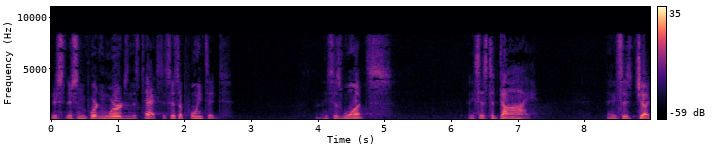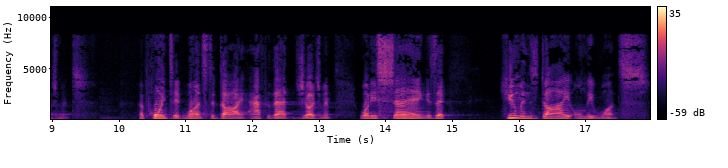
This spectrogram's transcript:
There's, there's some important words in this text. It says appointed. And he says once. And he says to die. And he says judgment appointed once to die after that judgment. What he's saying is that humans die only once.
